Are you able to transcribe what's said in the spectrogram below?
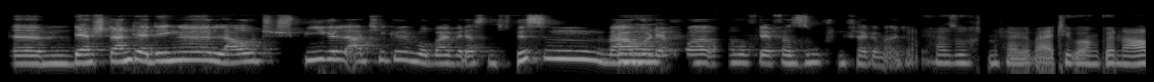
Ähm, der Stand der Dinge laut Spiegelartikel, wobei wir das nicht wissen, war mhm. wohl der Vorwurf der versuchten Vergewaltigung. Versuchten Vergewaltigung, genau.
